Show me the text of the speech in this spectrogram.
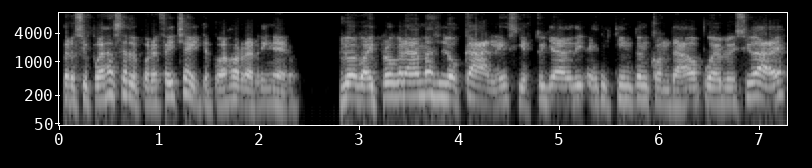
pero si puedes hacerlo por FHA, te puedes ahorrar dinero. Luego hay programas locales, y esto ya es distinto en condado, pueblo y ciudades,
